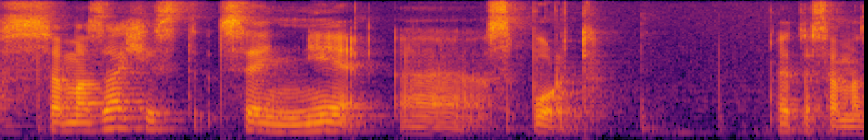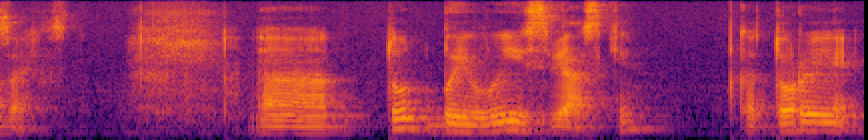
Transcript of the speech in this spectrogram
Самозахист – це не спорт, это самозахист. Тут боевые связки, которые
